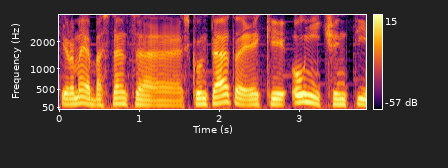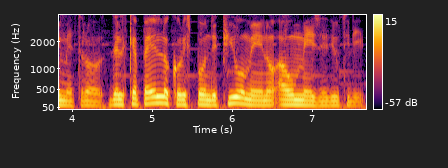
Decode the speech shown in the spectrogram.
e ormai abbastanza eh, scontata è che ogni centimetro del capello corrisponde più o meno a un mese di utilizzo.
